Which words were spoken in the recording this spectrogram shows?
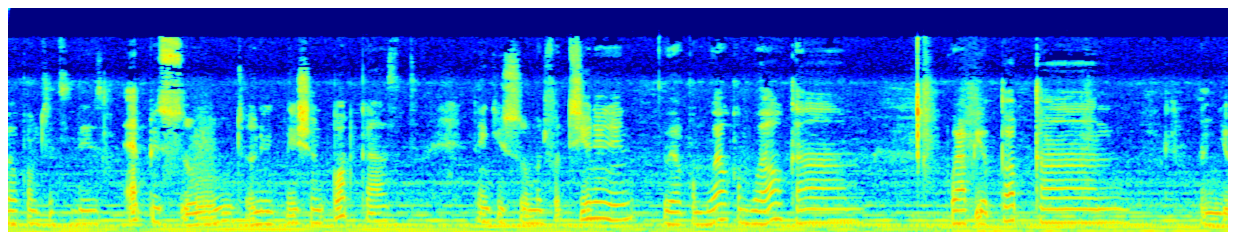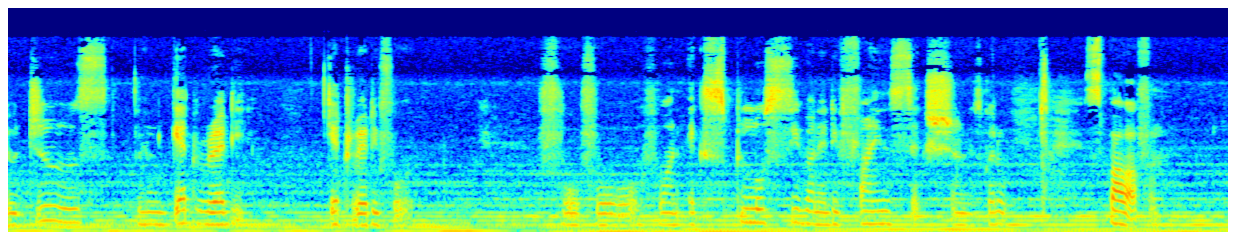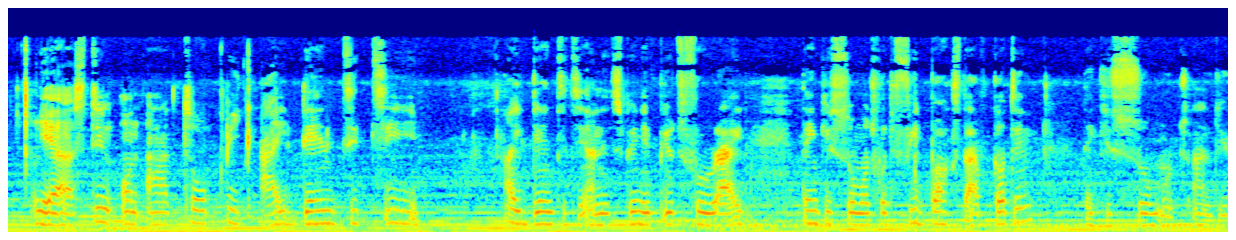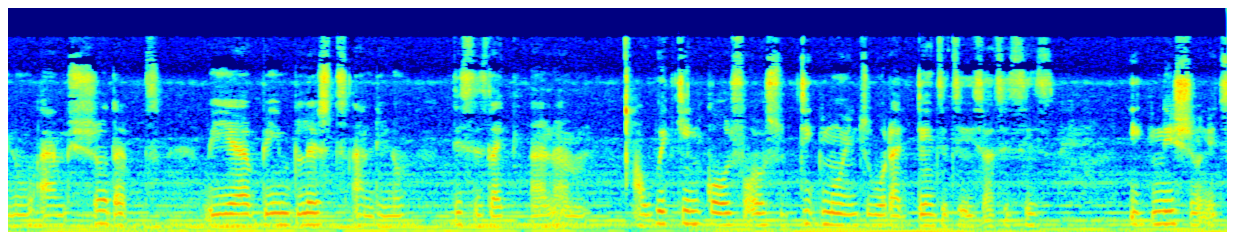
welcome to today's episode on Ignition Podcast. Thank you so much for tuning in. Welcome, welcome, welcome. Grab your popcorn and your juice and get ready. Get ready for for for for an explosive and edifying section. It's gonna it's powerful. Yeah, still on our topic identity identity and it's been a beautiful ride. Thank you so much for the feedbacks that i've gotten. Thank you so much. And you know i'm sure that we are being blessed. And you know this is like an um a waking call for us to dig more into what identity is as it says ignition. It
